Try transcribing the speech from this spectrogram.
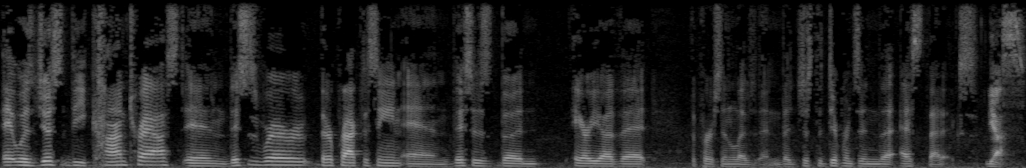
It was just the contrast in this is where they're practicing and this is the area that the person lives in. The, just the difference in the aesthetics. Yes,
